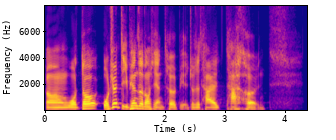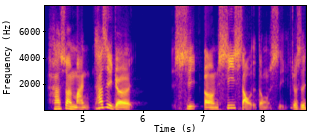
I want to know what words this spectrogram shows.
嗯，我都我觉得底片这东西很特别，就是它它很它算蛮它是一个稀嗯稀少的东西，就是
